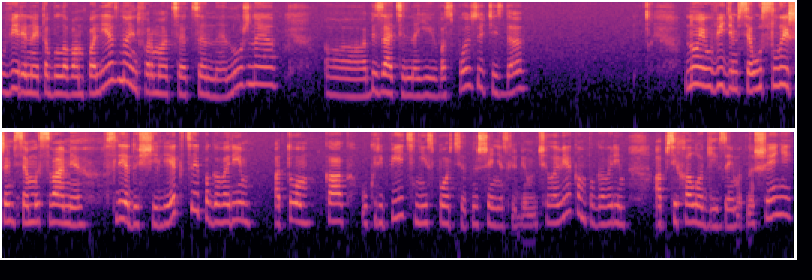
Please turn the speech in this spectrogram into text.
Уверена, это было вам полезно, информация ценная, нужная. А, обязательно ею воспользуйтесь, да. Ну и увидимся, услышимся мы с вами в следующей лекции. Поговорим о том, как укрепить, не испортить отношения с любимым человеком. Поговорим о психологии взаимоотношений,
